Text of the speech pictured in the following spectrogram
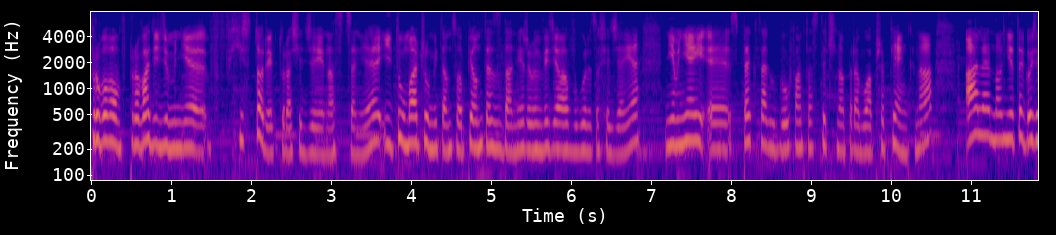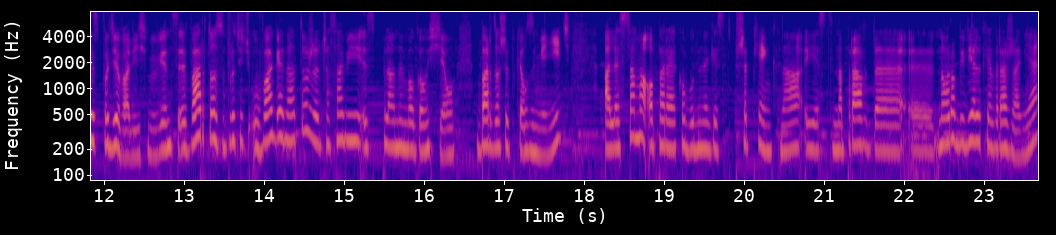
próbował wprowadzić mnie w historię, która się dzieje na scenie i tłumaczył mi tam co piąte zdanie, żebym wiedziała w ogóle, co się dzieje. Niemniej e, spektakl był fantastyczny, opera była przepiękna, ale no nie tego się spodziewaliśmy, więc warto zwrócić uwagę na to, że czasami plany mogą się bardzo szybko zmienić, ale sama opera jako budynek jest przepiękna, jest naprawdę, y, no robi wielkie wrażenie.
